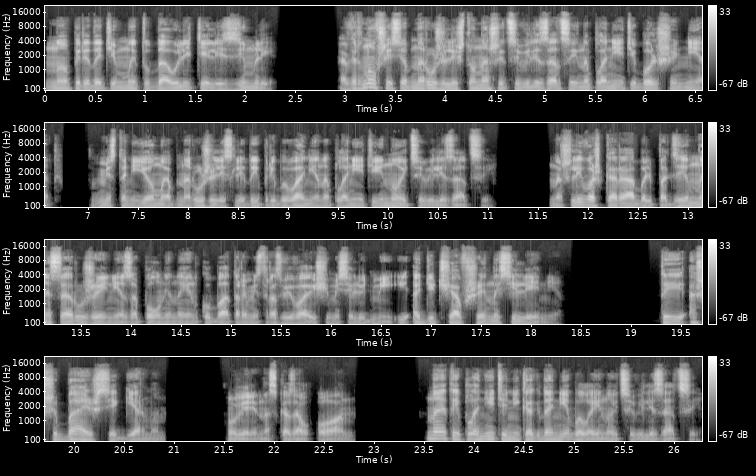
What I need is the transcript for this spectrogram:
Но перед этим мы туда улетели с Земли. А вернувшись, обнаружили, что нашей цивилизации на планете больше нет, Вместо нее мы обнаружили следы пребывания на планете иной цивилизации. Нашли ваш корабль, подземное сооружение, заполненное инкубаторами с развивающимися людьми и одичавшее население. «Ты ошибаешься, Герман», — уверенно сказал Оан. «На этой планете никогда не было иной цивилизации.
